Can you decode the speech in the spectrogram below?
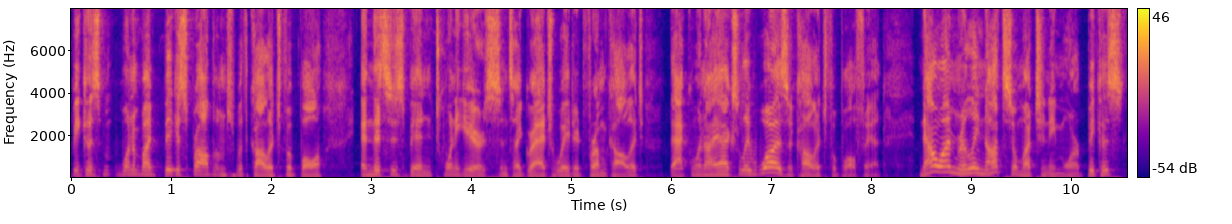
Because one of my biggest problems with college football, and this has been 20 years since I graduated from college, back when I actually was a college football fan. Now I'm really not so much anymore because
